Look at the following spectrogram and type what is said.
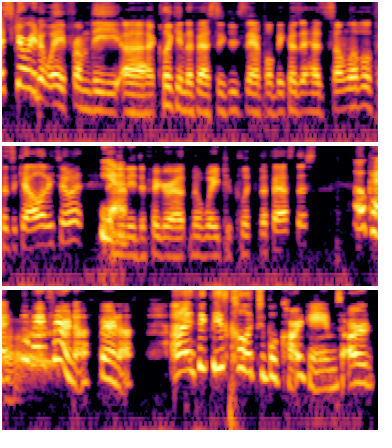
I, scurried away from the uh, clicking the fastest example because it has some level of physicality to it. and Yeah. you need to figure out the way to click the fastest. Okay, Uh, okay, fair enough, fair enough. And I think these collectible card games are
